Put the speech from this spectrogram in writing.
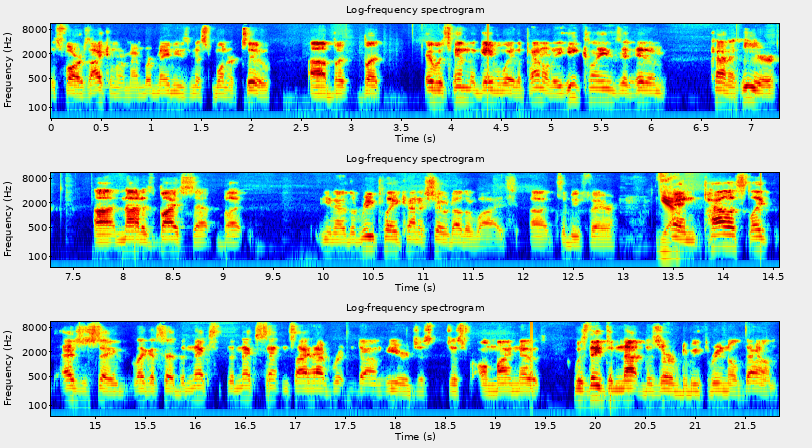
as far as I can remember. Maybe he's missed one or two, uh, but but it was him that gave away the penalty. He claims it hit him kind of here, uh, not his bicep, but you know the replay kind of showed otherwise. Uh, to be fair, Yeah. and Palace, like as you say, like I said, the next the next sentence I have written down here, just just on my notes, was they did not deserve to be three 0 down.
